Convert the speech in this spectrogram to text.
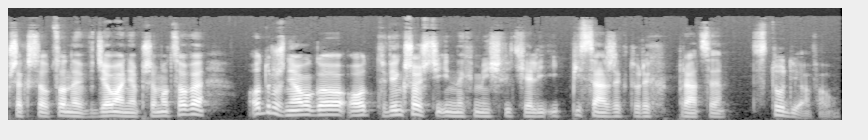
przekształcone w działania przemocowe, odróżniało go od większości innych myślicieli i pisarzy, których pracę studiował.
